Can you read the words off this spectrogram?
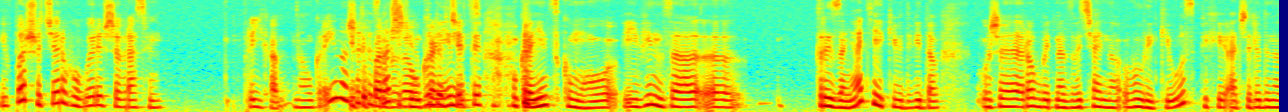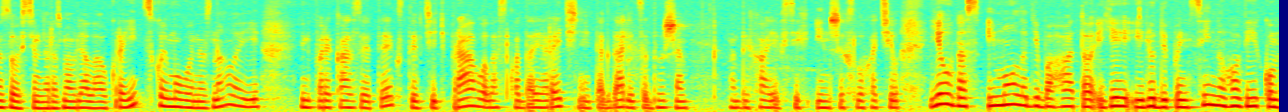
і в першу чергу вирішив, раз він приїхав на Україну жити, значить він буде вчити українську мову. І він за е, три заняття, які відвідав, вже робить надзвичайно великі успіхи, адже людина зовсім не розмовляла українською мовою, не знала її. Він переказує тексти, вчить правила, складає речення і так далі. Це дуже надихає всіх інших слухачів. Є у нас і молоді багато, є і люди пенсійного віку.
